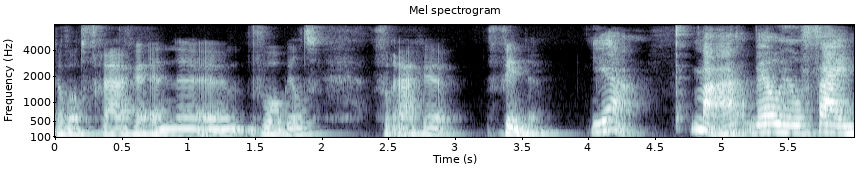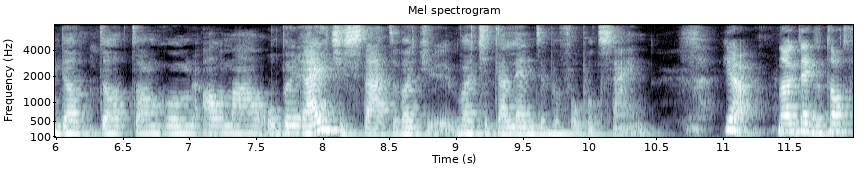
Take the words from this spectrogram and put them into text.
nog wat vragen en bijvoorbeeld vragen vinden. Ja, maar wel heel fijn dat dat dan gewoon allemaal op een rijtje staat, wat je, wat je talenten bijvoorbeeld zijn. Ja, nou ik denk dat dat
